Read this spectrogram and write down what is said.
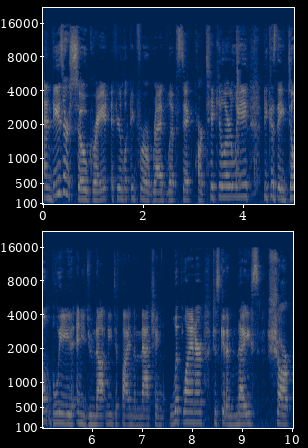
And these are so great if you're looking for a red lipstick particularly because they don't bleed and you do not need to find the matching lip liner. Just get a nice sharp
